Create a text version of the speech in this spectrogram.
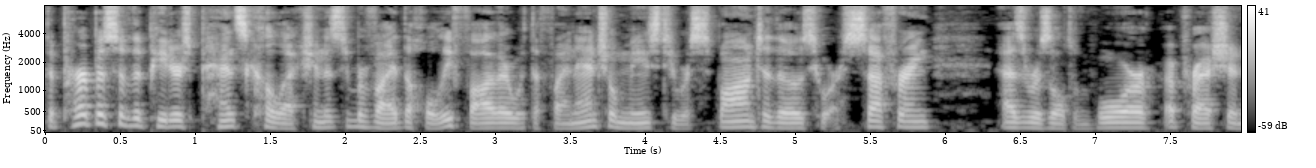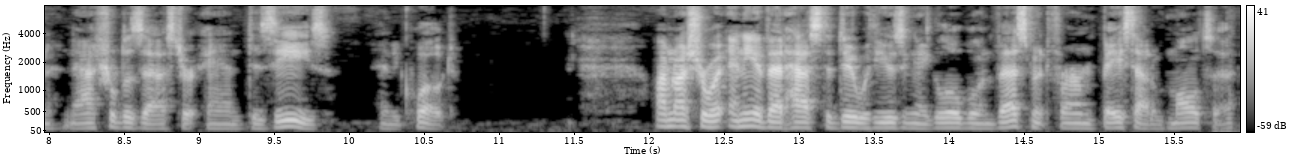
the purpose of the Peter's Pence collection is to provide the Holy Father with the financial means to respond to those who are suffering as a result of war, oppression, natural disaster, and disease. I'm not sure what any of that has to do with using a global investment firm based out of Malta,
